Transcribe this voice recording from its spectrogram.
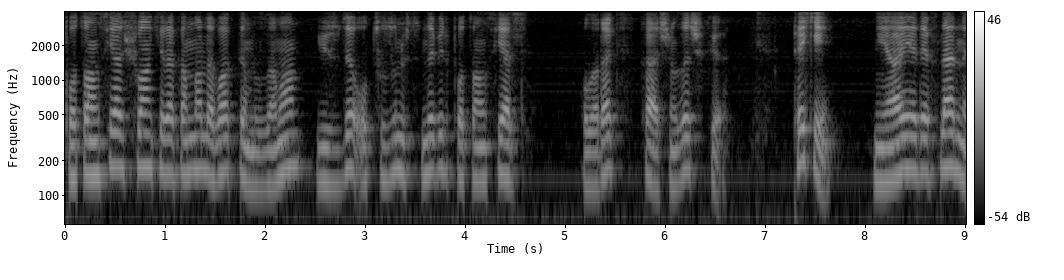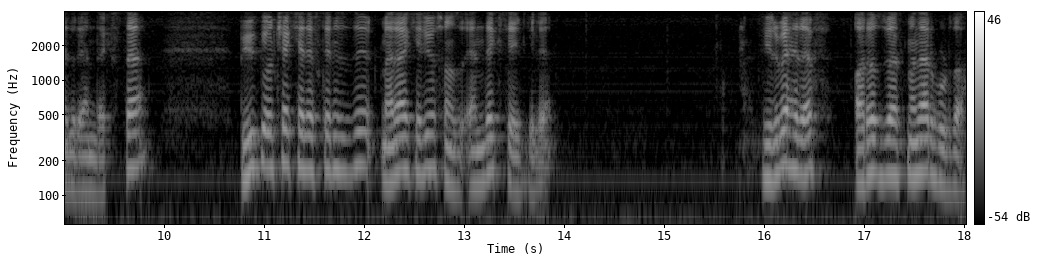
Potansiyel şu anki rakamlarla baktığımız zaman %30'un üstünde bir potansiyel olarak karşımıza çıkıyor. Peki nihai hedefler nedir endekste? Büyük ölçek hedeflerinizi merak ediyorsanız endeksle ilgili zirve hedef ara düzeltmeler burada.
